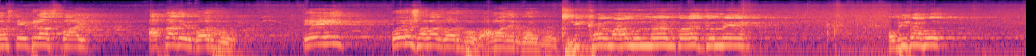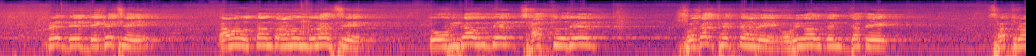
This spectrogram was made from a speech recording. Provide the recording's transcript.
দশটা এ প্লাস পায় আপনাদের গর্ব। এই পৌরসভার গর্ব, আমাদের গর্ব। শিক্ষার মান উন্নয়ন করার জন্যে অভিভাবক দেখেছে, আমার অত্যন্ত আনন্দ লাগছে। তো অভিভাবকদের, ছাত্রদের সজাগ থাকতে হবে। অভিভাবকদের যাতে ছাত্ররা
